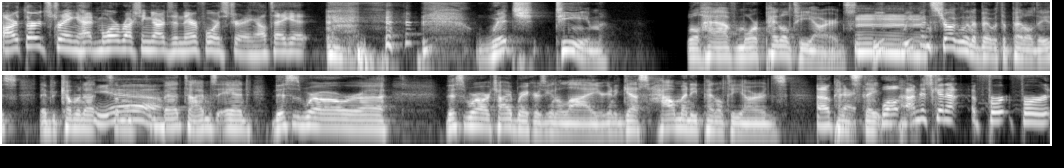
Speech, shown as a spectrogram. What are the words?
Our third string had more rushing yards than their fourth string. I'll take it. which team will have more penalty yards? We've, we've been struggling a bit with the penalties. They've been coming at some, some bad times, and this is where our uh, this is where our tiebreaker is going to lie. You're going to guess how many penalty yards Okay. Penn State. well, will have. I'm just gonna for for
